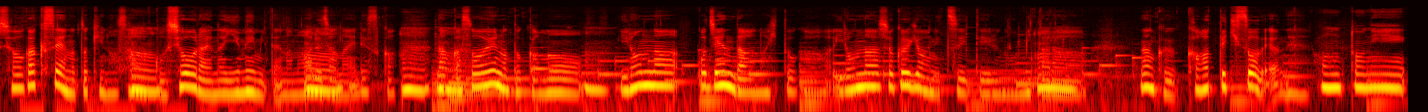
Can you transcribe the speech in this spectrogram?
小学生の時のさ、うん。こう将来の夢みたいなのあるじゃないですか、うん。なんかそういうのとかも、うん。いろんなこうジェンダーの人がいろんな職業についているのを見たら、うん。なんか変わってきそうだよね。本当に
